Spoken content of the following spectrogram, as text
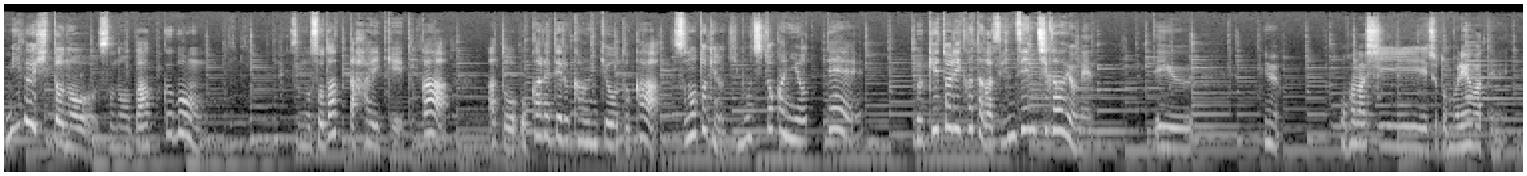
見る人のそのバックボーンその育った背景とかあと置かれてる環境とかその時の気持ちとかによって受け取り方が全然違うよねっていうねお話でちょっと盛り上がってね。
